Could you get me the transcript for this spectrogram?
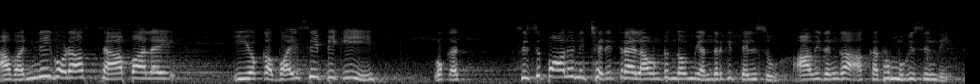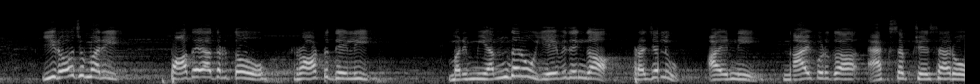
అవన్నీ కూడా శాపాలై ఈ యొక్క వైసీపీకి ఒక శిశుపాలుని చరిత్ర ఎలా ఉంటుందో మీ అందరికీ తెలుసు. ఆ విధంగా ఆ కథ ముగిసింది. ఈరోజు మరి పాదయాత్రతో రాటుదేలి మరి మీ అందరూ ఏ విధంగా ప్రజలు ఆయన్ని నాయకుడిగా యాక్సెప్ట్ చేశారో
